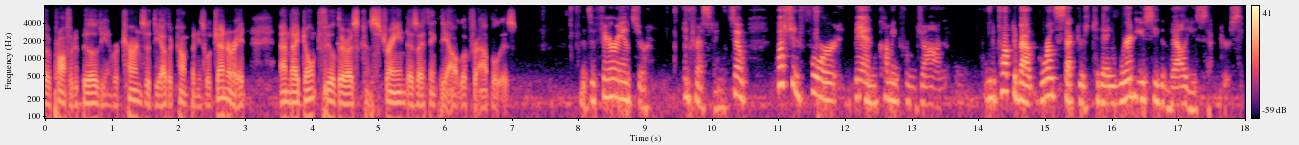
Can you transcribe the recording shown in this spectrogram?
the profitability and returns that the other companies will generate. And I don't feel they're as constrained as I think the outlook for Apple is. That's a fair answer. Interesting. So, question for Ben coming from John. We talked about growth sectors today. Where do you see the value sectors?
